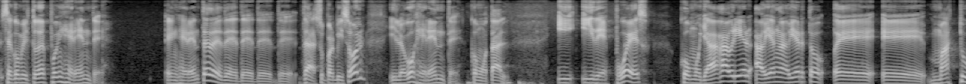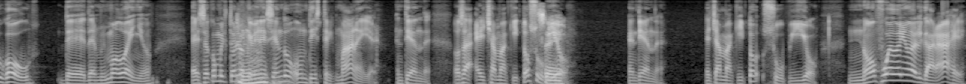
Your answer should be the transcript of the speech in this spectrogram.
se convirtió después en gerente. En gerente de, de, de, de, supervisor y luego gerente como tal. Y, y después, como ya habían abierto eh, eh, más to go del mismo dueño, él se convirtió en lo que viene siendo un district manager. ¿Entiendes? O sea, el chamaquito subió. ¿Entiendes? El chamaquito subió. No fue dueño del garaje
